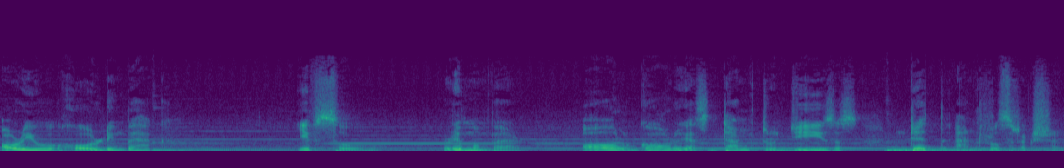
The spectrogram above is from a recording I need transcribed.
Are you holding back? If so, remember all God has done through Jesus' death and resurrection.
